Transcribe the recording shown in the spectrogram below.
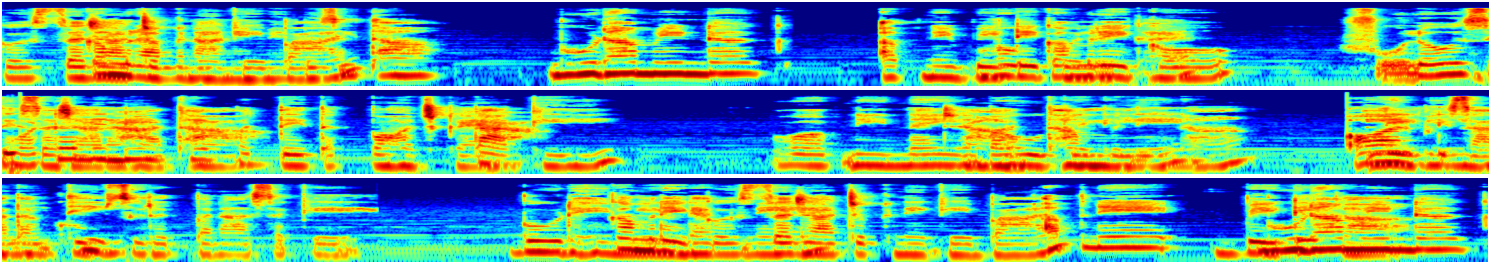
को सजा कमरा बनाने के में बाद था। बूढ़ा मेंढक अपने बेटे कमरे को फूलों से सजा रहा था पत्ते तक पहुँच गया। ताकि वो अपनी नई बहू के लिए और भी ज़्यादा खूबसूरत बना सके। बूढ़े कमरे मेंढक को सजा चुकने के बाद अपने बेटे का मेंढक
